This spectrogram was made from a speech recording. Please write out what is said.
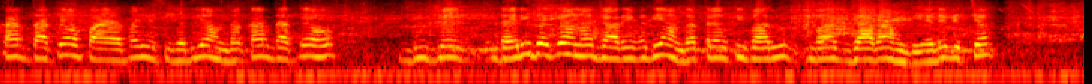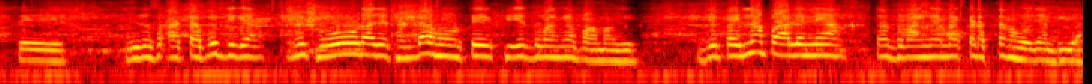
ਘਰ ਦਾ ਘਿਓ ਪਾਇਆ ਭਾਈ, ਅਸੀਂ ਵਧੀਆ ਹੁੰਦਾ। ਘਰ ਦਾ ਘਿਓ ਦੂਜੇ ਡੈਰੀ ਦੇ ਘਿਓ ਨਾਲੋਂ ਜ਼ਿਆਦਾ ਵਧੀਆ ਹੁੰਦਾ। ਤਰੌਤੀ ਬਾਅਦ ਬਾਅਦ ਜ਼ਿਆਦਾ ਹੁੰਦੀ ਹੈ ਇਹਦੇ ਵਿੱਚ। ਤੇ ਜਦੋਂ ਆਟਾ ਭੁੱਜ ਗਿਆ ਇਹਨੂੰ ਥੋੜਾ ਜਿਹਾ ਠੰਡਾ ਹੋਣ ਤੇ ਫੇਰ ਦਵਾਈਆਂ ਪਾਵਾਂਗੇ। ਜੇ ਪਹਿਲਾਂ ਪਾ ਲੈਂਦੇ ਆ ਤਾਂ ਦਵਾਈਆਂ ਦਾ ਕੜੱਤਣ ਹੋ ਜਾਂਦੀ ਆ।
